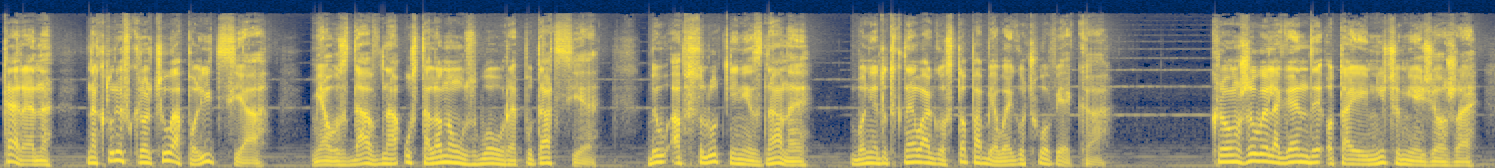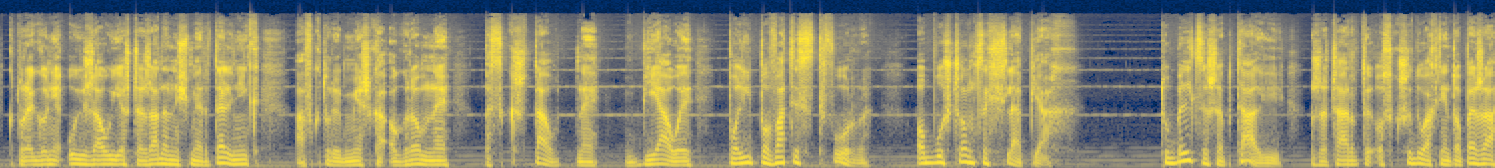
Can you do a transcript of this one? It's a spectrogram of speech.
Teren, na który wkroczyła policja, miał z dawna ustaloną złą reputację. Był absolutnie nieznany, bo nie dotknęła go stopa białego człowieka. Krążyły legendy o tajemniczym jeziorze, którego nie ujrzał jeszcze żaden śmiertelnik, a w którym mieszka ogromny, bezkształtny, biały, polipowaty stwór o błyszczących ślepiach. Tubylcy szeptali, że czarty o skrzydłach nietoperza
